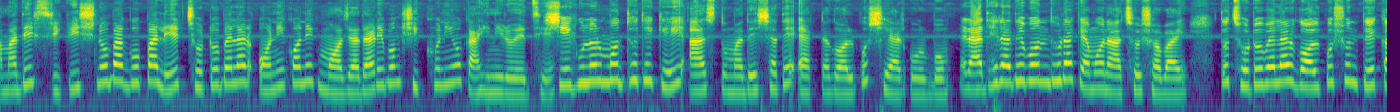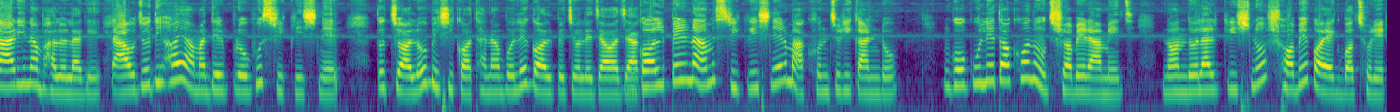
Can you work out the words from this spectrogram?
আমাদের শ্রীকৃষ্ণ বা গোপালের ছোটবেলার অনেক অনেক মজাদার এবং শিক্ষণীয় কাহিনী রয়েছে। সেগুলোর মধ্য থেকেই আজ তোমাদের সাথে একটা গল্প শেয়ার করব। রাধে রাধে বন্ধুরা, কেমন আছো সবাই? তো ছোটবেলার গল্প শুনতে কারই না ভালো লাগে, তাও যদি হয় আমাদের প্রভু শ্রীকৃষ্ণের। তো চলো বেশি কথা না বলে গল্পে চলে যাওয়া যাক। গল্পের নাম শ্রীকৃষ্ণের মাখন চুরি কাণ্ড। গোকুলে তখন উৎসবের আমেজ। নন্দলাল কৃষ্ণ সবে কয়েক বছরের।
